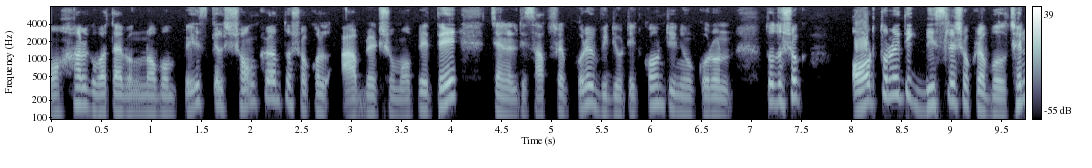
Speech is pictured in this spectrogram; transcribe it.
মহার্ঘ ভাতা এবং নবম পে স্কেল সংক্রান্ত সকল আপডেট সমূহ পেতে চ্যানেলটি সাবস্ক্রাইব করে ভিডিওটি কন্টিনিউ করুন। তো দর্শক অর্থনৈতিক বিশ্লেষকরা বলছেন,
